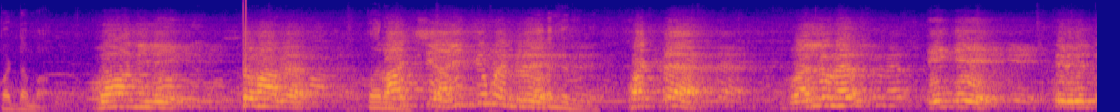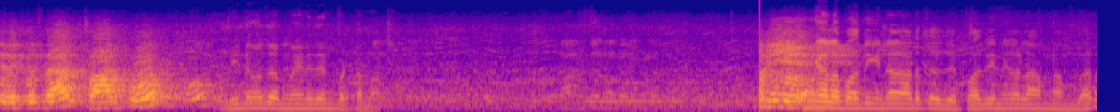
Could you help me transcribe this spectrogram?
பட்டமா? பட்ட வல்லுனர் இங்கே தெரிவித்திருக்கின்றார். பார்ப்போம். வினோத மனிதன் பட்டமா? இங்கால பார்த்தீங்கன்னா அடுத்தது பதினேழாம் நம்பர்.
